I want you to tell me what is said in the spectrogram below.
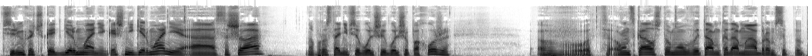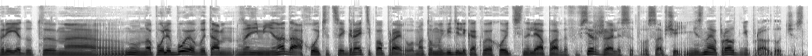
все время хочу сказать Германия. Конечно, не Германия, а США, но просто они все больше и больше похожи. Вот. Он сказал, что, мол, вы там, когда мы Абрамсы приедут на, ну, на поле боя, вы там за ними не надо охотиться, играйте по правилам, а то мы видели, как вы охотитесь на леопардов. И все ржали с этого сообщения. Не знаю, правда, неправда, вот честно.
